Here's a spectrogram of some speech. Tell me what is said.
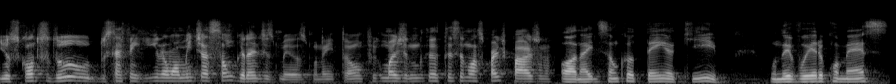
E os contos do, do Stephen King normalmente já são grandes mesmo, né? Então fico imaginando que deve ter sido umas par de página. Ó, na edição que eu tenho aqui, o Nevoeiro começa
